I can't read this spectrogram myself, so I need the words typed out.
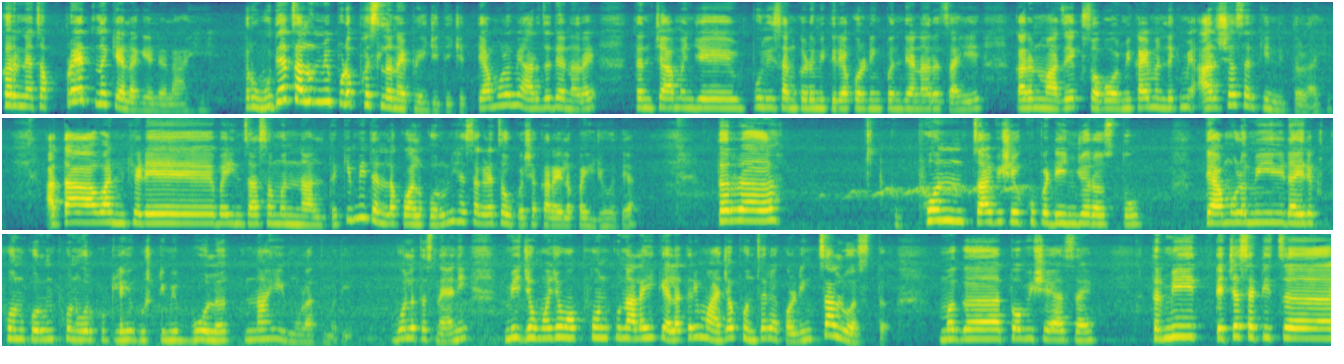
करण्याचा प्रयत्न केला गेलेला आहे. तर उद्या चालून मी पुढं फसलं नाही पाहिजे त्याच्यात. त्यामुळं मी अर्ज देणार आहे. त्यांच्या म्हणजे पोलिसांकडे मी ती रेकॉर्डिंग पण देणारच आहे. कारण माझा एक स्वभाव मी काय म्हणलं की मी आरशासारखी नितळ आहे. आता वानखेडे बाईंचं असं म्हणणं आलं तर की मी त्यांना कॉल करून ह्या सगळ्या चौकशा करायला पाहिजे होत्या. तर फोनचा विषय खूप डेंजर असतो. त्यामुळं मी डायरेक्ट फोन करून फोनवर कुठल्याही गोष्टी मी बोलत नाही मुळात मध्ये बोलतच नाही. आणि मी जेव्हा जेव्हा फोन कुणालाही केला तरी माझ्या फोनचं रेकॉर्डिंग चालू असतं. मग तो विषय असा आहे. तर मी त्याच्यासाठीच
